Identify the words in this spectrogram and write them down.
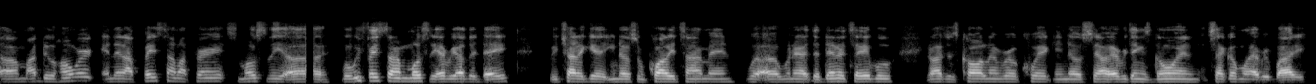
um, I do homework and then I FaceTime my parents mostly. Uh, well, we FaceTime mostly every other day we try to get you know some quality time in uh, when they're at the dinner table. You know, I just call them real quick, you know, see how everything's going, check up on everybody.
